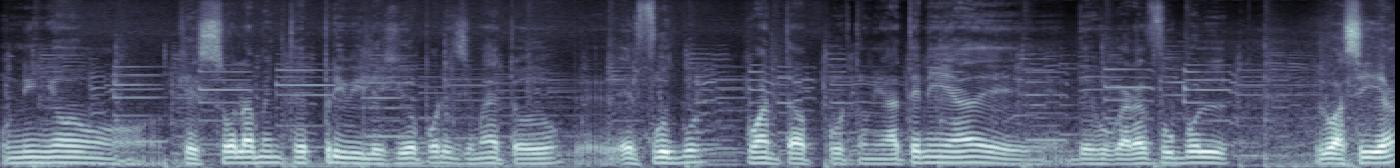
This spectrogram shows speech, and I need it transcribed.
un niño que solamente privilegió por encima de todo el fútbol. Cuanta oportunidad tenía de, jugar al fútbol lo hacía.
